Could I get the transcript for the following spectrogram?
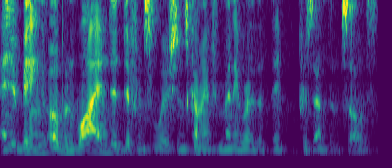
and you're being open wide to different solutions coming from anywhere that they present themselves.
